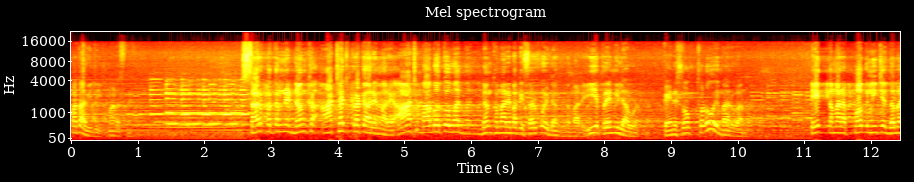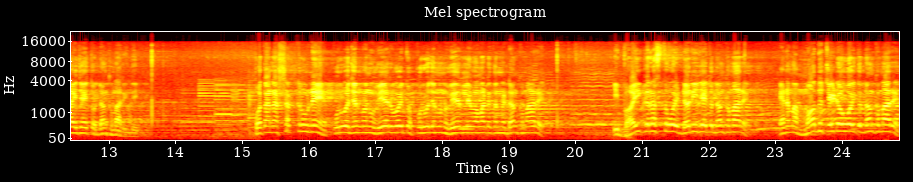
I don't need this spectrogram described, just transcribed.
પતાવી દે માણસને. સર્પ તમને ડંખ આઠ જ પ્રકારે મારે. આઠ બાબતોમાં ડંખ મારે, બાકી સર્પોય ડંખ ન મારે. એ પ્રેમી લાવો. કઈને શોખ થોડો હોય મારવાનો. એક તમારા પગ નીચે દબાઈ જાય તો ડંખ મારી દે. પોતાના શત્રુને પૂર્વજન્મનું વેર હોય તો પૂર્વજન્મનું વેર લેવા માટે તમને ડંખ મારે. એ ભયગ્રસ્ત હોય, ડરી જાય તો ડંખ મારે. એનામાં મધ ચડ્યો હોય તો ડંખ મારે.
